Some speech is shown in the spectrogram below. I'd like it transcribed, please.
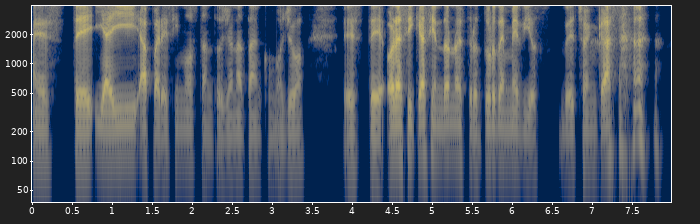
Este, y ahí aparecimos tanto Jonathan como yo. Este, ahora sí que haciendo nuestro tour de medios, de hecho, en casa.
